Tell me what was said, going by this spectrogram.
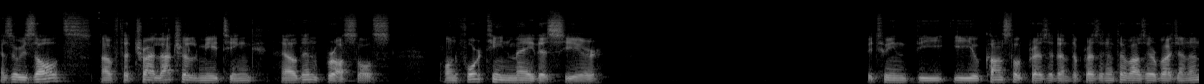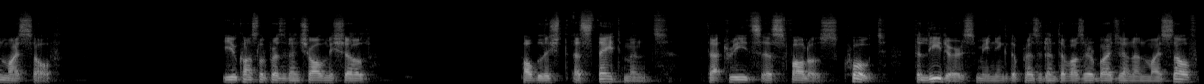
As a result of the trilateral meeting held in Brussels on 14 May this year between the EU Council President, the President of Azerbaijan, and myself, EU Council President Charles Michel published a statement that reads as follows quote, The leaders, meaning the President of Azerbaijan and myself,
